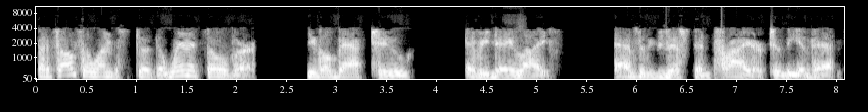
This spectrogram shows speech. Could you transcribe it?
But it's also understood that when it's over, you go back to everyday life as it existed prior to the event.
